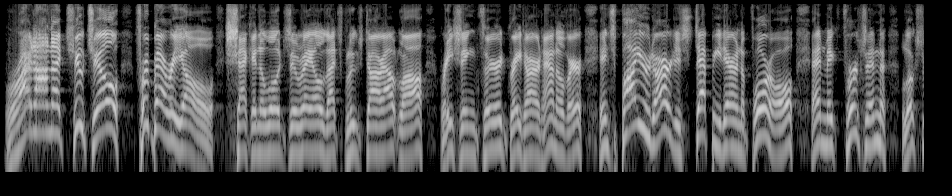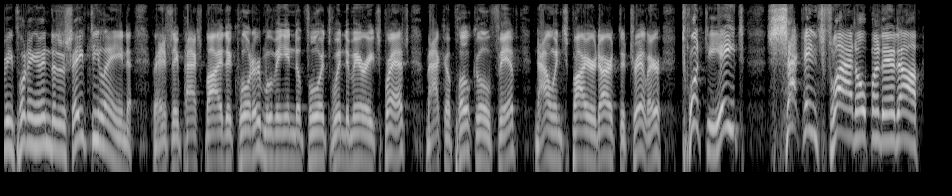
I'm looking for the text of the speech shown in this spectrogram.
right on a choo-choo for Barrieau. Second towards the rail, that's Blue Star Outlaw. Racing third, Great Heart Hanover. Inspired Art is steppy there in the four hole. And McPherson looks to be putting into into the safety lane. As they pass by the quarter, moving into fourth, Windermere Express. Macapulco fifth. Now Inspired Art, the trailer. 28 seconds flat opened it up.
